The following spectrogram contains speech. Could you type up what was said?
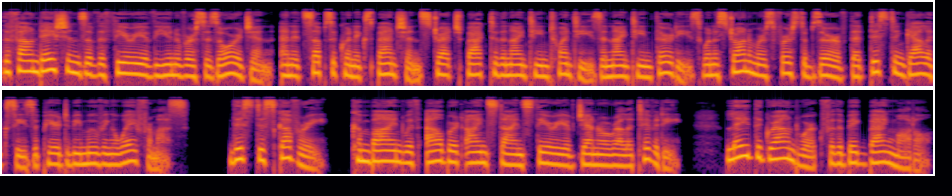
The foundations of the theory of the universe's origin and its subsequent expansion stretch back to the 1920s and 1930s when astronomers first observed that distant galaxies appeared to be moving away from us. This discovery, combined with Albert Einstein's theory of general relativity, laid the groundwork for the Big Bang model.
